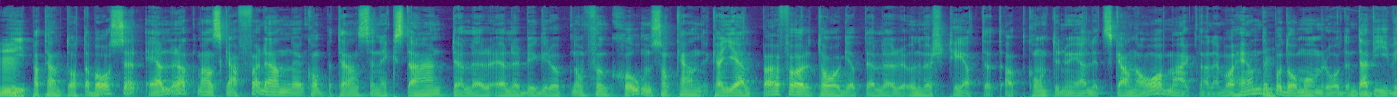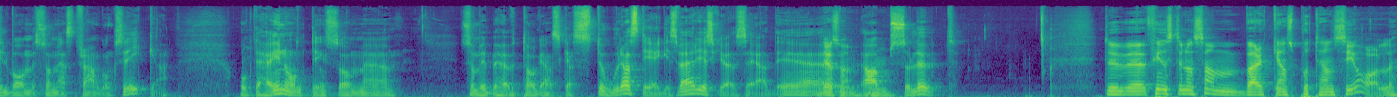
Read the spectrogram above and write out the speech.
mm. i patentdatabaser eller att man skaffar den kompetensen externt eller, eller bygger upp någon funktion som kan, kan hjälpa företaget eller universitetet att kontinuerligt skanna av marknaden. Vad händer mm. på de områden där vi vill vara som mest framgångsrika? Och det här är någonting som, eh, som vi behöver ta ganska stora steg i Sverige skulle jag säga. Det, det är så? Mm. Absolut. Du, eh, finns det någon samverkanspotential? Eh,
